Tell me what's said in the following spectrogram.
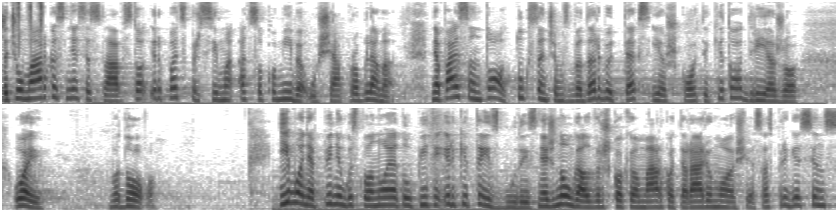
Tačiau Markas nesislapsto ir pats prisima atsakomybę už šią problemą. Nepaisant to, tūkstančiams bedarbių teks ieškoti kito driežo oi, vadovo. Įmonė pinigus planuoja taupyti ir kitais būdais. Nežinau, gal virš kokio Marko terariumo šviesas prigesins.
